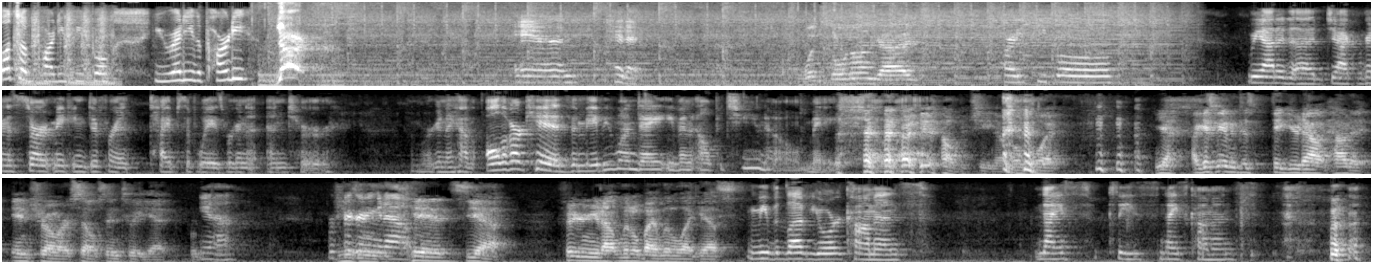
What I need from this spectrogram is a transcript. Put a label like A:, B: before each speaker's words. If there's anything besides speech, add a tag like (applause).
A: What's up, Pardee People? You ready to party?
B: Yeah!
C: and hit it.
B: What's going on, guys?
C: Pardee People. We added uh, Jack. We're gonna start making different types of ways we're gonna enter. And We're gonna have all of our kids, and maybe one day even Al Pacino may (laughs) show up. (laughs)
B: Al Pacino, oh boy. (laughs) yeah, I guess we haven't just figured out how to intro ourselves into it yet. We're
C: yeah, we're figuring it out.
B: Kids, yeah. Figuring it out little by little, I guess.
C: We would love your comments. Nice, please, nice comments. (laughs)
